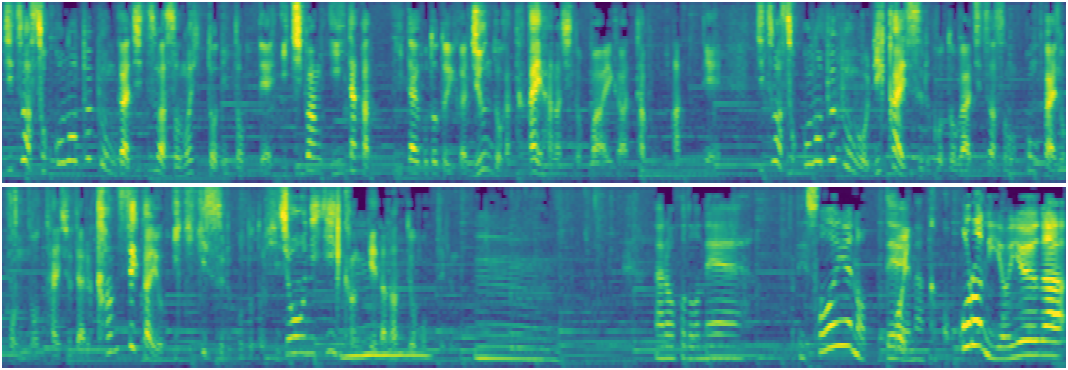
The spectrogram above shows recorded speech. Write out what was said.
実はそこの部分が実はその人にとって一番言いたか言いたいことというか純度が高い話の場合が多分あって実はそこの部分を理解することが実はその今回の本の対象である環世界を行き来することと非常にいい関係だなって思ってる。うん。なるほどね。でそういうのってなんか心に余裕が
